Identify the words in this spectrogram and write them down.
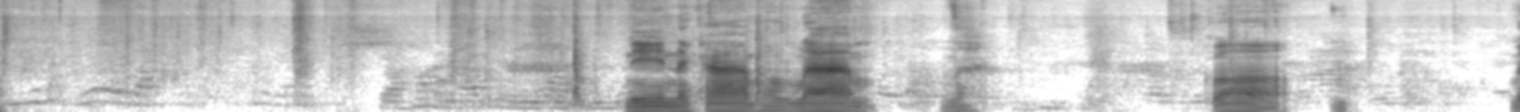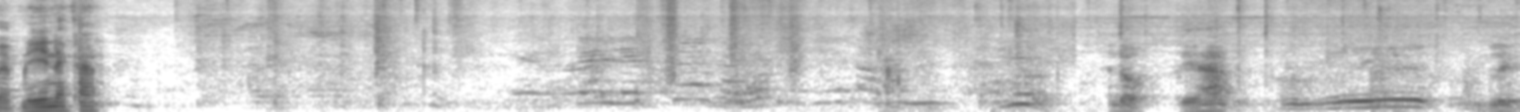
บ นี่นะครับห้องน้ำนะก็แบบนี้นะครับ ดกดีครับลึก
